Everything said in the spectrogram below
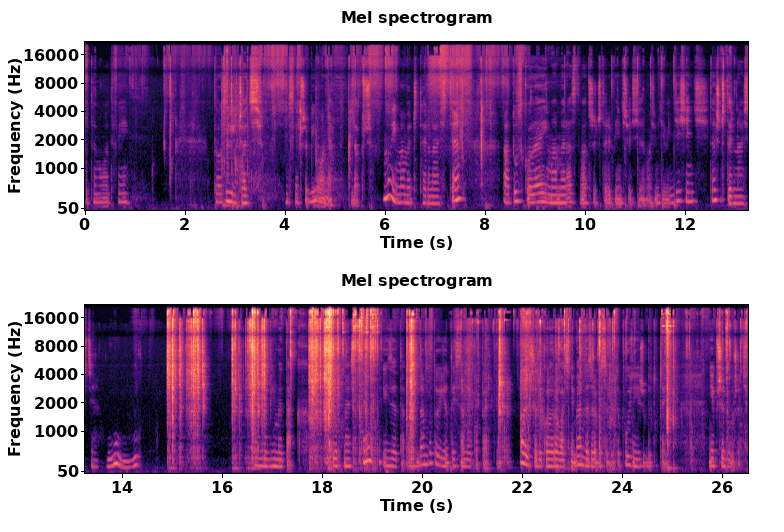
potem łatwiej to zliczać. Nic nie przebiło? Nie. Dobrze. No i mamy 14. A tu z kolei mamy raz, dwa, trzy, cztery, pięć, sześć, siedem, osiem, dziewięć, dziesięć. Też 14. Uuu. Zrobimy tak. 15 i zeta oddam, bo to idzie do tej samej koperty. Ale już sobie kolorować nie będę, zrobię sobie to później, żeby tutaj nie przedłużać.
